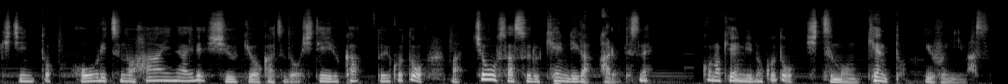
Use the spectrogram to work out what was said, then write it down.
きちんと法律の範囲内で宗教活動をしているかということを、ま、調査する権利があるんですね。この権利のことを質問権というふうに言います。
